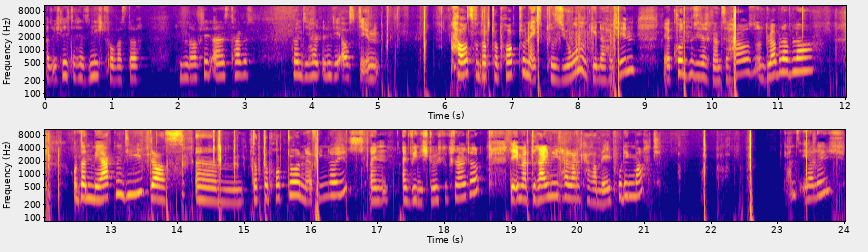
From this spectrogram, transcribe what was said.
also ich lese das jetzt nicht vor, was da hinten drauf steht. Eines Tages hören sie halt irgendwie aus dem Haus von Dr. Proctor eine Explosion und gehen da halt hin. Da erkunden sie das ganze Haus und bla bla bla. Und dann merken die, dass ähm, Dr. Proctor ein Erfinder ist, ein, ein wenig durchgeknallter, der immer drei Meter lang Karamellpudding macht. Ganz ehrlich,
